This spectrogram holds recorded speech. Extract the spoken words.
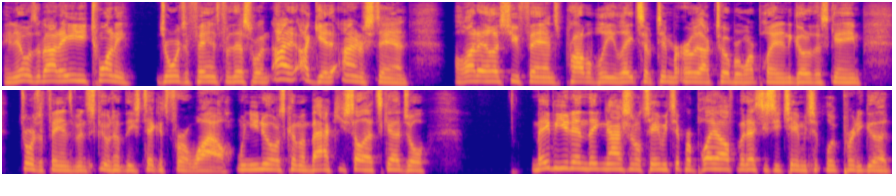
and it was about 80 20 Georgia fans for this one. I, I get it. I understand. A lot of LSU fans probably late September, early October weren't planning to go to this game. Georgia fans been scooting up these tickets for a while. When you knew it was coming back, you saw that schedule. Maybe you didn't think national championship or playoff, but SEC championship looked pretty good.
